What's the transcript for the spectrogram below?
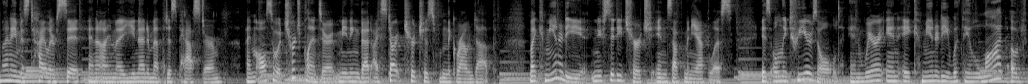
My name is Tyler Sit, and I'm a United Methodist pastor. I'm also a church planter, meaning that I start churches from the ground up. My community, New City Church in South Minneapolis, is only two years old, and we're in a community with a lot of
